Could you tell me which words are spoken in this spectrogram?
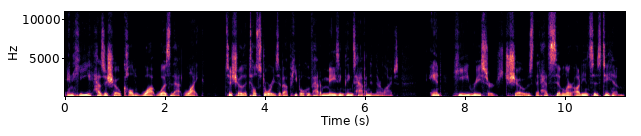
And he has a show called What Was That Like? It's a show that tells stories about people who've had amazing things happen in their lives. And he researched shows that had similar audiences to him.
